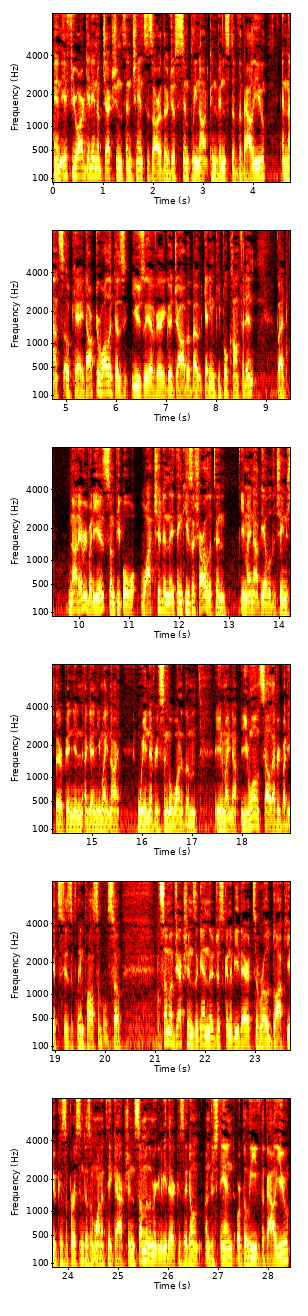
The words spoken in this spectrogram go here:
And if you are getting objections, then chances are they're just simply not convinced of the value, and that's okay. Dr. Wallach does usually a very good job about getting people confident, but not everybody is. Some people watch it and they think he's a charlatan. You might not be able to change their opinion. Again, you might not win every single one of them. You might not, you won't sell everybody. It's physically impossible. So, some objections, again, they're just going to be there to roadblock you because the person doesn't want to take action. Some of them are going to be there because they don't understand or believe the value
